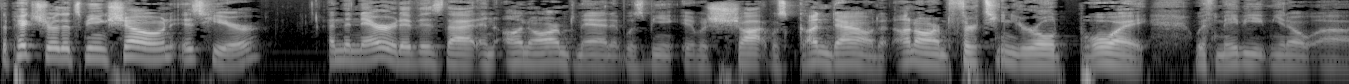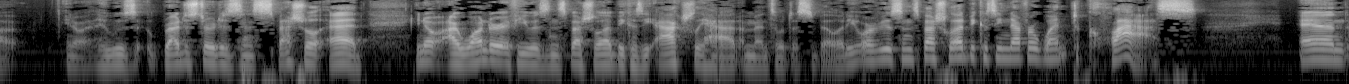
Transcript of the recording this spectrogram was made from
The picture that's being shown is here, and the narrative is that an unarmed man it was being it was shot was gunned down, an unarmed 13-year-old boy with maybe, you know, uh, you know, who was registered as a special ed. You know, I wonder if he was in special ed because he actually had a mental disability or if he was in special ed because he never went to class. And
